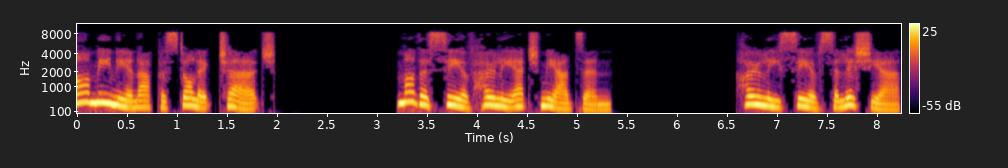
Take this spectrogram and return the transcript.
Armenian Apostolic Church Mother See of Holy Etchmiadzin Holy See of Cilicia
